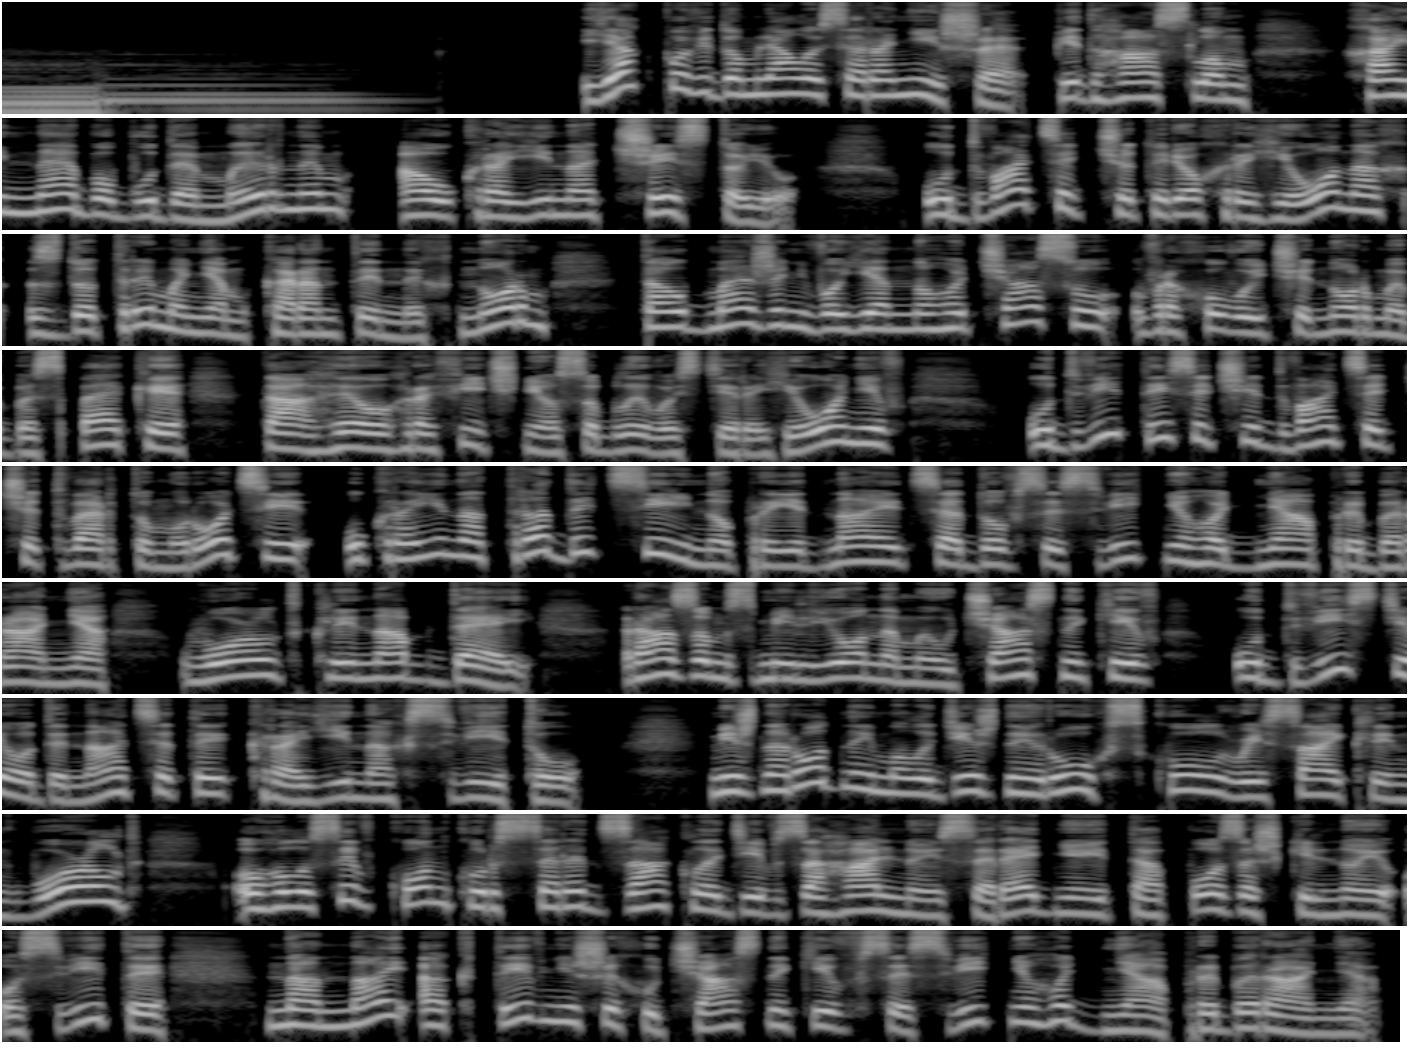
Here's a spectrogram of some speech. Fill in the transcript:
Як повідомлялося раніше, під гаслом Хай небо буде мирним, а Україна чистою у 24 регіонах з дотриманням карантинних норм та обмежень воєнного часу, враховуючи норми безпеки та географічні особливості регіонів. У 2024 році Україна традиційно приєднається до Всесвітнього дня прибирання World Cleanup Day разом з мільйонами учасників у 211 країнах світу. Міжнародний молодіжний рух School Recycling World оголосив конкурс серед закладів загальної середньої та позашкільної освіти на найактивніших учасників Всесвітнього дня прибирання.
